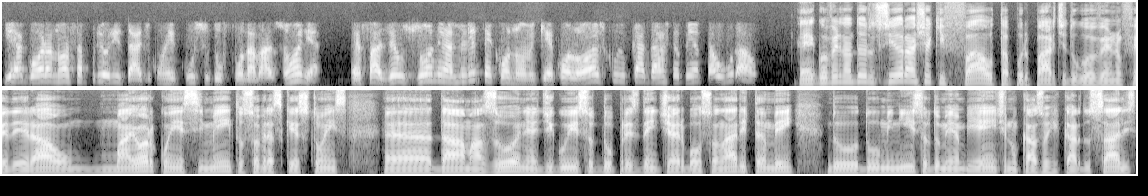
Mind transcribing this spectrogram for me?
E agora a nossa prioridade com recursos do Fundo Amazônia é fazer o zoneamento econômico e ecológico e o cadastro ambiental rural. É, governador, o senhor acha que falta por parte do governo federal maior conhecimento sobre as questões é, da Amazônia? Digo isso do presidente Jair Bolsonaro e também do, do ministro do Meio Ambiente, no caso Ricardo Salles.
